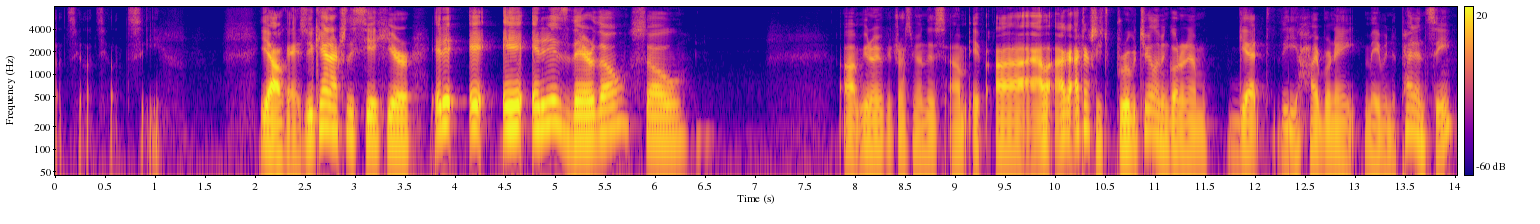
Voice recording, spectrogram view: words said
Let's see. Let's see. Let's see. Yeah. Okay. So you can't actually see it here. It it it, it, is there though. So um, you know, you can trust me on this. Um, if uh, I, I, can actually prove it to you. Let me go to um, get the Hibernate Maven dependency.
